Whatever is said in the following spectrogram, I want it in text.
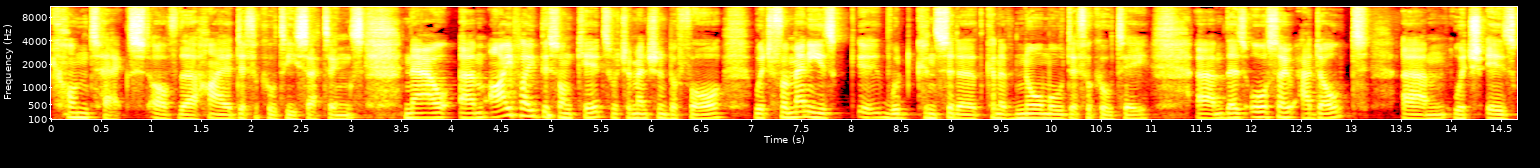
context of the higher difficulty settings. Now, um, I played this on kids, which I mentioned before, which for many is uh, would consider kind of normal difficulty. Um, there's also adult, um, which is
